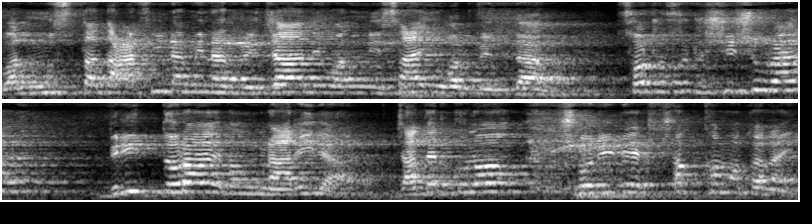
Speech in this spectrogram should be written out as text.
ওয়াল মুস্তাদআফিনা মিনার রিজালি ওয়ান নিসাই ওয়াল বিলদান ছোট ছোট শিশুরা, বৃদ্ধরা এবং নারীরা, যাদের কোনো শরীরের সক্ষমতা নাই,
